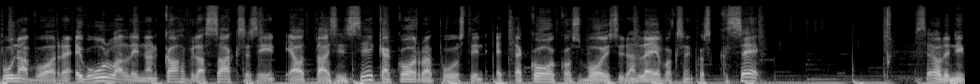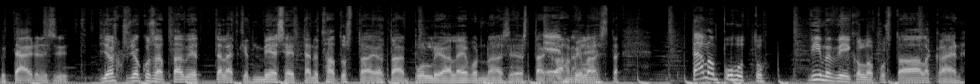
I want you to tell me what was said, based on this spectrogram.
Punavuoreen, ei Ullanlinnan kahvila Saksasiin ja ottaisin sekä korvapuustin että kookosvoisydän leivoksen, koska se se oli niinku täydellisyyttä. Joskus joku saattaa miettiä tällä hetkellä, että mies heittää nyt hatustaa jotain pullia leivonnaisia jostain En mä kahvilasta. Täällä on puhuttu viime viikonlopusta alkaen,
